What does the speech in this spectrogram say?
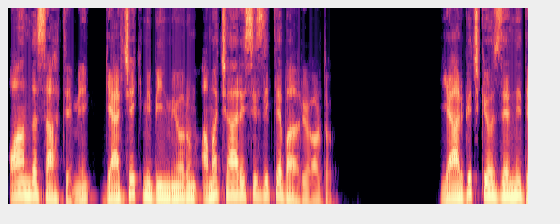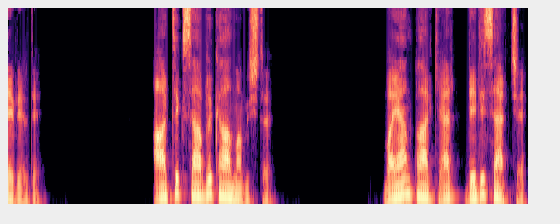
O anda sahte mi, gerçek mi bilmiyorum ama çaresizlikle bağırıyordu. Yargıç gözlerini devirdi. Artık sabrı kalmamıştı. Bayan Parker, dedi sertçe.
